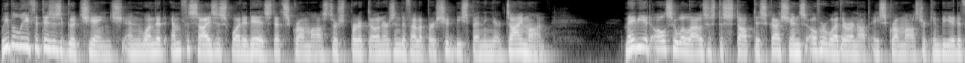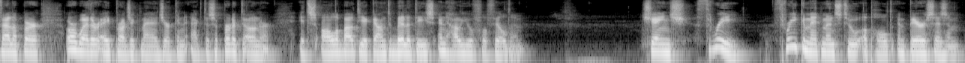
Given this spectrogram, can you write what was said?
We believe that this is a good change and one that emphasizes what it is that Scrum Masters, product owners, and developers should be spending their time on Maybe it also allows us to stop discussions over whether or not a Scrum Master can be a developer or whether a project manager can act as a product owner. It's all about the accountabilities and how you fulfill them. Change 3 Three commitments to uphold empiricism.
